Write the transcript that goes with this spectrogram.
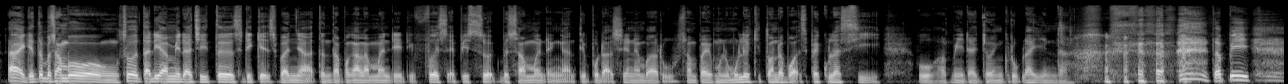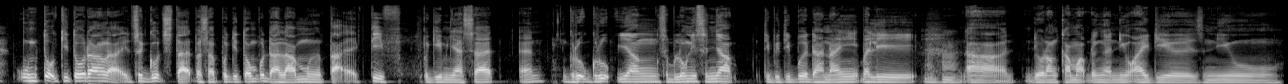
Hai, kita bersambung. So, tadi Amir dah cerita sedikit sebanyak tentang pengalaman dia di first episode bersama dengan tim production yang baru. Sampai mula-mula kita dah buat spekulasi. Oh, Amir dah join grup lain dah. Tapi, untuk kita orang lah, it's a good start. Pasal apa, kita pun dah lama tak aktif pergi menyiasat. Kan? Grup-grup yang sebelum ni senyap tiba-tiba dah naik balik mm-hmm. uh, dia orang come up dengan new ideas new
